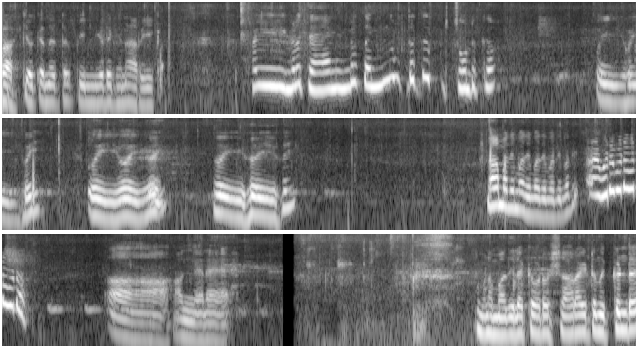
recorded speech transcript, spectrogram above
ബാക്കിയൊക്കെ എന്നിട്ട് പിന്നീട് ഇങ്ങനെ അറിയിക്കാം. അയ്യ നിങ്ങൾ തേങ്ങ നിങ്ങൾ തെങ്ങ് ഇട്ടത്ത് പിടിച്ചോണ്ടിരിക്കുക ഒയ് ഒയ് ഒയ് ഒയ് ഒയ് ഒയ് ഒയ് ഒയ് ഒയ് ആ മതി മതി മതി മതി മതി. ആ, അങ്ങനെ. നമ്മളെ മതിലൊക്കെ ഇവിടെ ഉഷാറായിട്ട് നിൽക്കുന്നുണ്ട്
